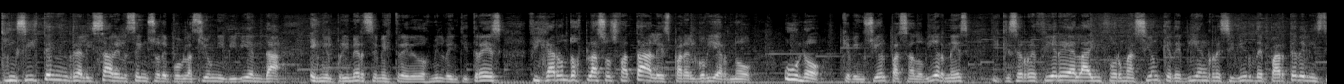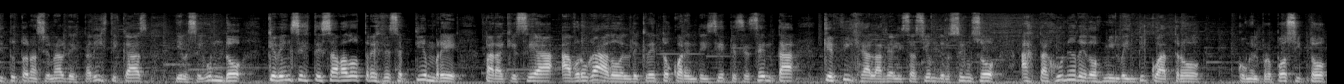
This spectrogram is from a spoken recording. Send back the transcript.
que insisten en realizar el censo de población y vivienda en el primer semestre de 2023, fijaron dos plazos fatales para el gobierno. Uno, que venció el pasado viernes y que se refiere a la información que debían recibir de parte del Instituto Nacional de Estadísticas, y el segundo, que vence este sábado 3 de septiembre para que sea abrogado el decreto 4760 que fija la realización del censo hasta junio de 2024. Con el propósito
